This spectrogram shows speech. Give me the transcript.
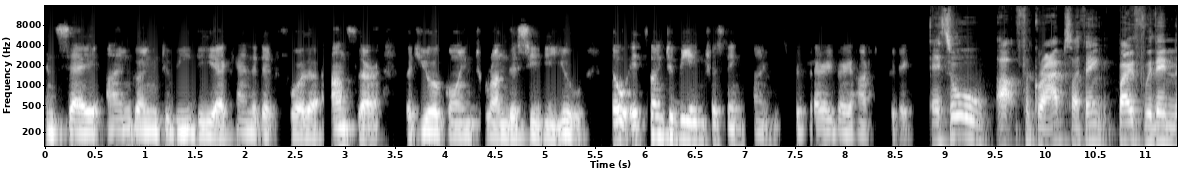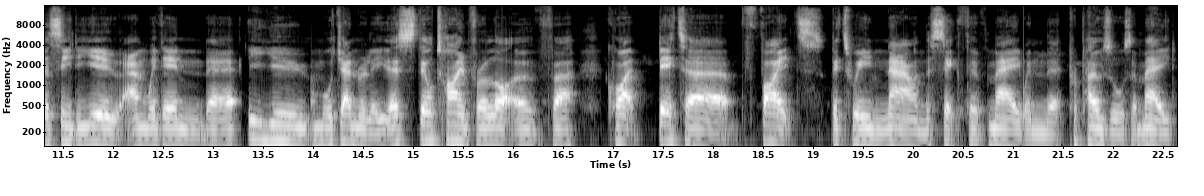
and say, I'm going to be the uh, candidate for the chancellor, but you're going to run the CDU. So it's going to be interesting times, but very, very hard to predict. It's all up for grabs, I think, both within the CDU and within the EU more generally. There's still time for a lot of uh, quite bitter fights between now and the 6th of May when the proposals are made.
